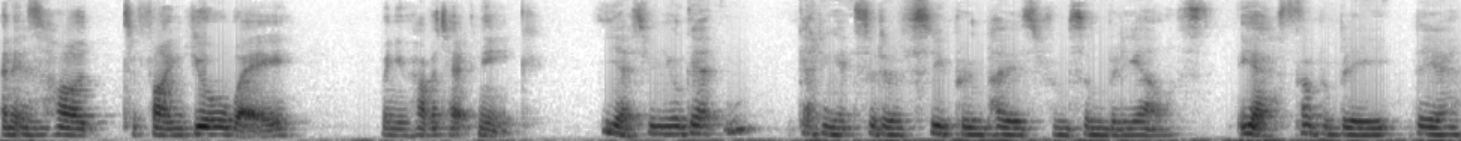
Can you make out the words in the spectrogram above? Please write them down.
and it's yeah. hard to find your way when you have a technique. Yes, when you're get, getting it sort of superimposed from somebody else. Yes, Probably the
